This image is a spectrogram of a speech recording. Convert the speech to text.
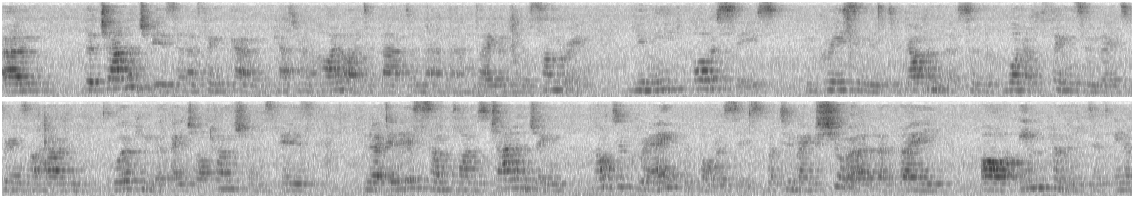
Um, the challenge is, and I think um, Kathryn highlighted that and, and, and David in the summary, you need policies increasingly to govern this. And one of the things in the experience I have in working with HR functions is, you know, it is sometimes challenging not to create the policies, but to make sure that they are implemented in a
